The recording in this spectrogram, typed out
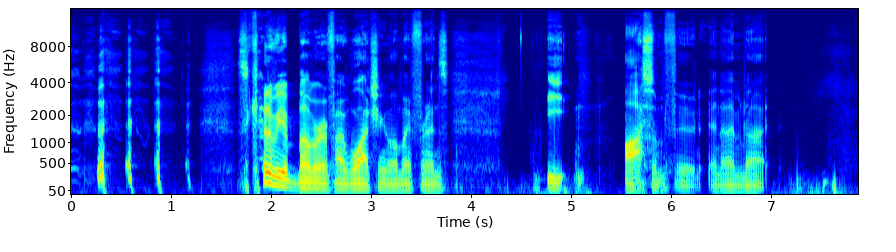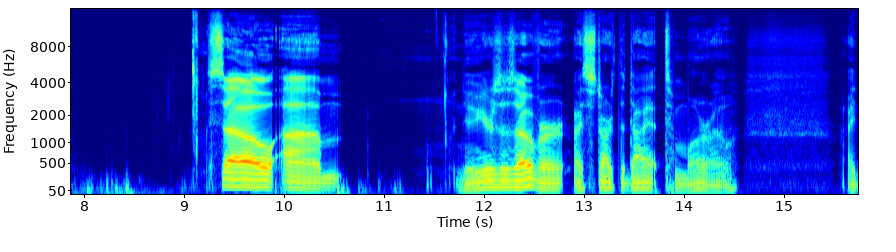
it's going to be a bummer if I'm watching all my friends eat awesome food and I'm not. So, um, New Year's is over. I start the diet tomorrow. I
